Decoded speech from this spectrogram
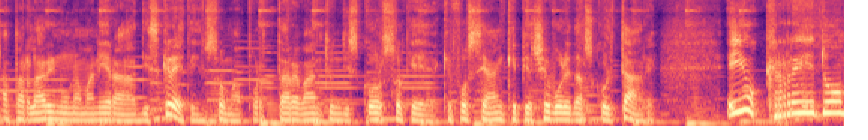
a parlare in una maniera discreta, insomma, portare avanti un discorso che, che fosse anche piacevole da ascoltare. E io credo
